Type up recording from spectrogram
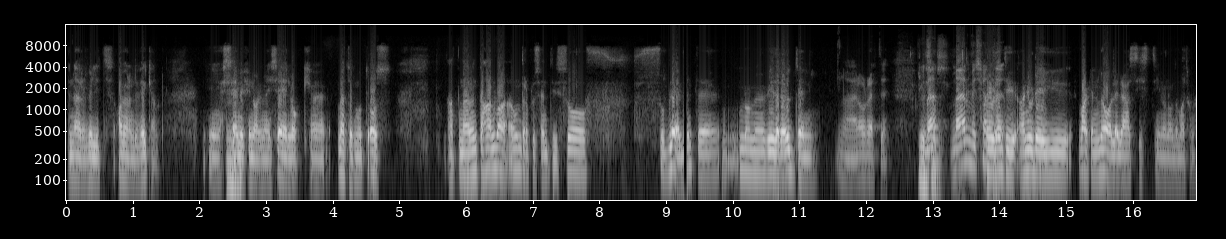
den här väldigt avgörande veckan i semifinalerna i CL och uh, mötet mot oss. Att när inte han var 100 procentig så, så blev det inte någon vidare utdelning. Nej, det har rätt i. Men, Precis. men vi ska Han gjorde, inte... inte, han gjorde ju varken mål eller assist i någon av de matcherna.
